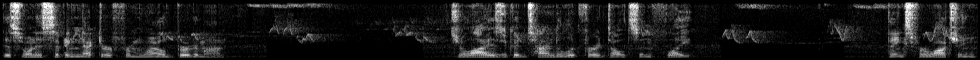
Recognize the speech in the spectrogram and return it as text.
This one is sipping nectar from wild bergamot. July is a good time to look for adults in flight. Thanks for watching.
